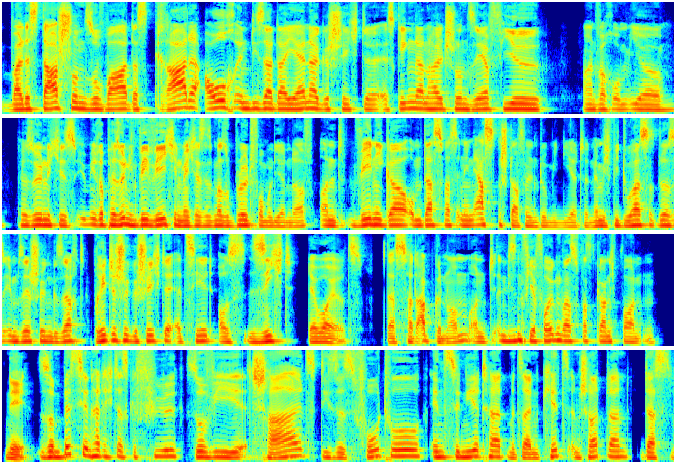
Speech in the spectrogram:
weil es da schon so war, dass gerade auch in dieser Diana-Geschichte, es ging dann halt schon sehr viel einfach um ihr persönliches, um ihre persönlichen Wehwehchen, wenn ich das jetzt mal so blöd formulieren darf. Und weniger um das, was in den ersten Staffeln dominierte. Nämlich, wie du hast, du hast eben sehr schön gesagt, britische Geschichte erzählt aus Sicht der Royals. Das hat abgenommen und in diesen vier Folgen war es fast gar nicht vorhanden. Nee, so ein bisschen hatte ich das Gefühl, so wie Charles dieses Foto inszeniert hat mit seinen Kids in Schottland, dass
